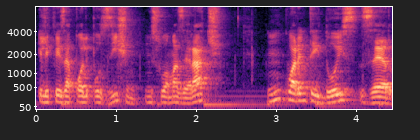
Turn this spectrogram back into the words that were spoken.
Ele fez a pole position em sua Maserati 1:42.0.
